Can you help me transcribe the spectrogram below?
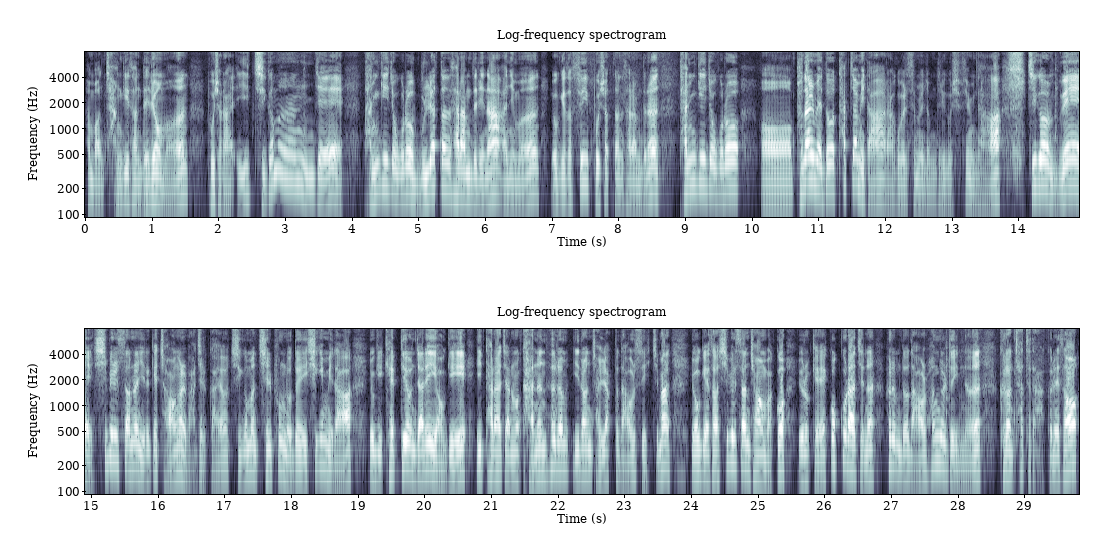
한번 장기선 내려오면 보셔라. 이 지금은 이제 단기적으로 물렸던 사람들이나 아니면 여기서 수익 보셨던 사람들은 단기적으로 어, 분할 매도 타점이다 라고 말씀을 좀 드리고 싶습니다. 지금 왜 11선을 이렇게 저항을 맞을까요? 지금은 질풍노도의 시기입니다. 여기 갭 띄운 자리 여기 이탈하지 않으면 가는 흐름 이런 전략도 나올 수 있지만 여기에서 11선 저항 맞고 이렇게 꼬꾸라지는 흐름도 나올 확률도 있는 그런 차트다. 그래서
